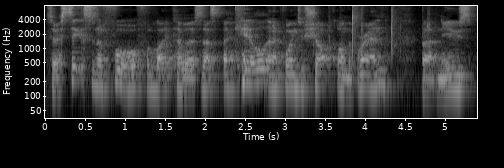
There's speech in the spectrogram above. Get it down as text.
So a six and a four for light cover. So that's a kill and a point of shock on the Bren. Bad news.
